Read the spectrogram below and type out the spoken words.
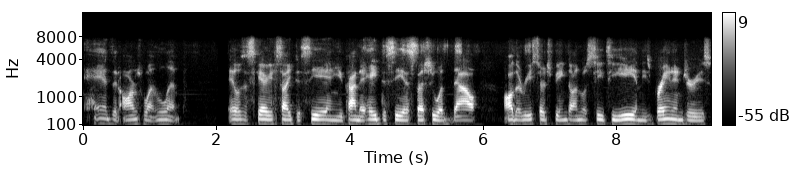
hands and arms went limp. It was a scary sight to see, and you kind of hate to see it, especially with now all the research being done with CTE and these brain injuries.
